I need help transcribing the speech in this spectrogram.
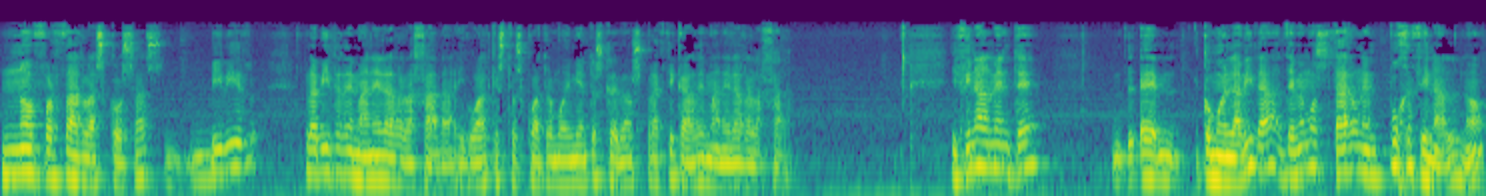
no forzar las cosas, vivir la vida de manera relajada, igual que estos cuatro movimientos que debemos practicar de manera relajada. Y finalmente, em, como en la vida, debemos dar un empuje final, ¿no?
